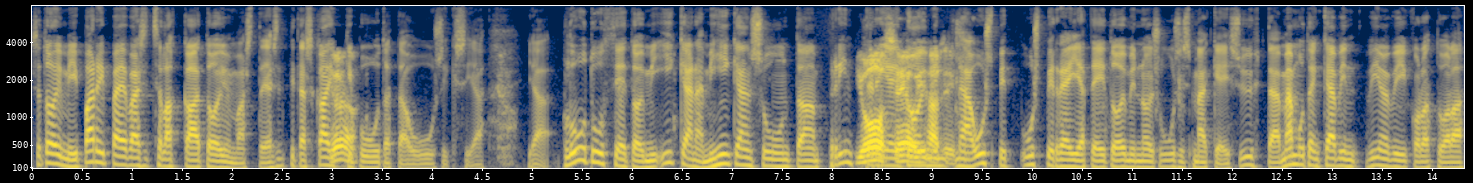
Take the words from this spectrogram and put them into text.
Se toimii pari päivää, sitten se lakkaa toimimasta, ja sitten pitäisi kaikki Joo. puutata uusiksi. Ja, ja Bluetooth ei toimi ikänä mihinkään suuntaan, printeri Joo, ei toimi, siis. nämä uspi, uspireijät ei toimi noissa uusissa mäkeissä yhtään. Mä muuten kävin viime viikolla tuolla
